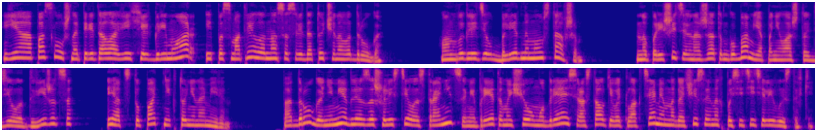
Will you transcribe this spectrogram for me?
Я послушно передала Вихель гримуар и посмотрела на сосредоточенного друга. Он выглядел бледным и уставшим, но по решительно сжатым губам я поняла, что дело движется, и отступать никто не намерен. Подруга немедля зашелестела страницами, при этом еще умудряясь расталкивать локтями многочисленных посетителей выставки.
